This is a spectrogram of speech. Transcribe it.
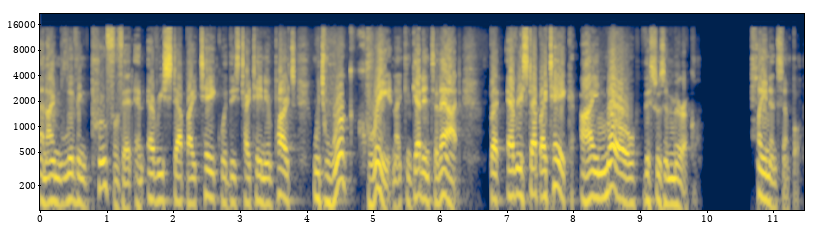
and I'm living proof of it. And every step I take with these titanium parts, which work great, and I can get into that, but every step I take, I know this was a miracle. Plain and simple.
